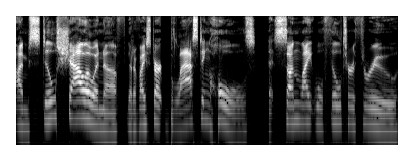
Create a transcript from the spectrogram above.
I'm still shallow enough that if I start blasting holes, that sunlight will filter through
